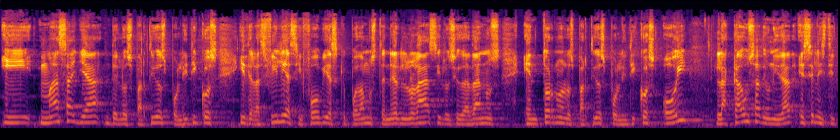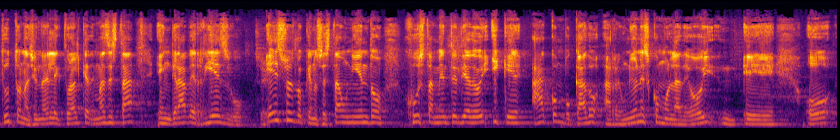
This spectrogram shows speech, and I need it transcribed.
y más allá de los partidos políticos y de las filias y fobias que podamos tener las y los ciudadanos en torno a los partidos políticos, hoy la causa de unidad es el Instituto Nacional Electoral que además está en grave riesgo. Eso es lo que nos está uniendo justamente el día de hoy y que ha convocado a reuniones como la de hoy eh, o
